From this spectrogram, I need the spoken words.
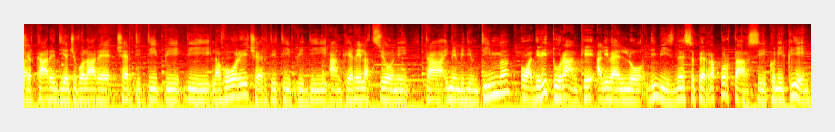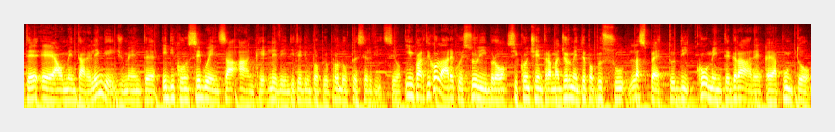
cercare di agevolare certi tipi di lavori, certi tipi di anche relazioni tra i membri di un team o addirittura anche a livello di business per rapportarsi con il cliente e aumentare l'engagement e di conseguenza anche le vendite di un proprio prodotto e servizio. In particolare questo libro si concentra maggiormente proprio sull'aspetto di come integrare eh, appunto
